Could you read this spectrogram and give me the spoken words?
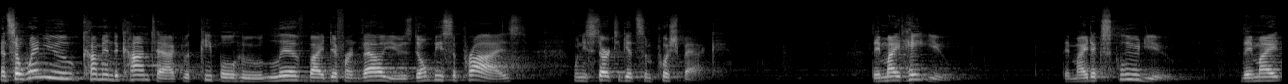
And so when you come into contact with people who live by different values, don't be surprised when you start to get some pushback. They might hate you. They might exclude you. They might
